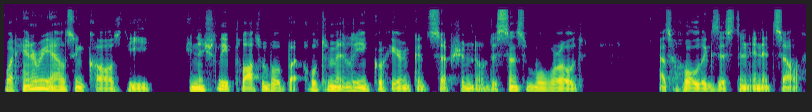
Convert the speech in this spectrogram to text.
What Henry Allison calls the initially plausible but ultimately incoherent conception of the sensible world as a whole existent in itself.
